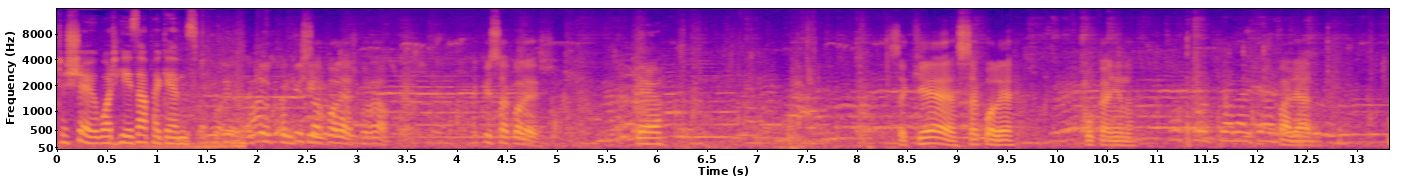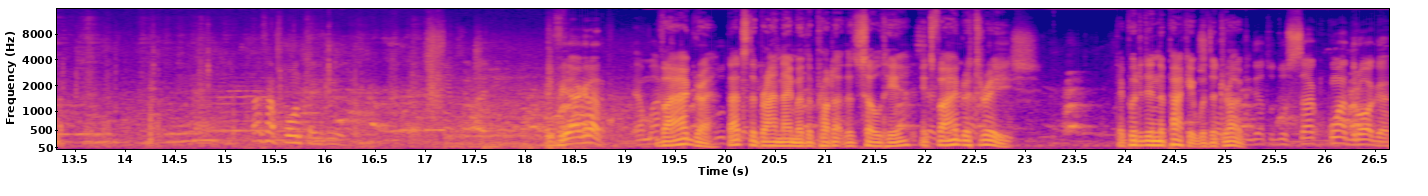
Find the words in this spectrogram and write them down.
to show what he is up against. Aqui sacolés, coronel. Aqui sacolés. É. Isso aqui é sacolé, cocaína espalhada. Faz a ponta aí, Viagra. Viagra, that's the brand name of the product that's sold here. It's Viagra 3. They put it in the packet with the drug. Dentro do saco com a droga.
